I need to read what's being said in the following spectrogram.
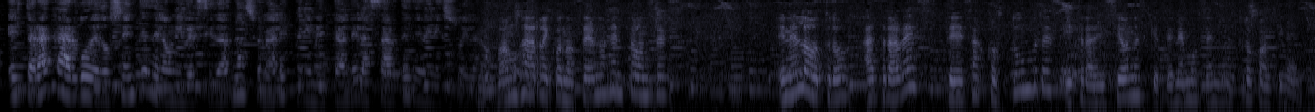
Estará a cargo de docentes de la Universidad Nacional Experimental de las Artes de Venezuela. Nos vamos a reconocernos entonces en el otro a través de esas costumbres y tradiciones que tenemos en nuestro continente.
